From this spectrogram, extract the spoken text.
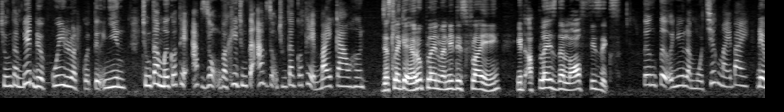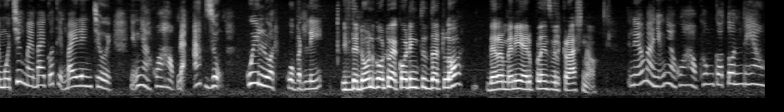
chúng ta biết được quy luật của tự nhiên, chúng ta mới có thể áp dụng và khi chúng ta áp dụng chúng ta có thể bay cao hơn. Just like an aeroplane, when it is flying, it applies the law of physics. Tương tự như là một chiếc máy bay, để một chiếc máy bay có thể bay lên trời, những nhà khoa học đã áp dụng quy luật của vật lý. If they don't go to according to that law, there are many airplanes will crash now. Nếu mà những nhà khoa học không có tuân theo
